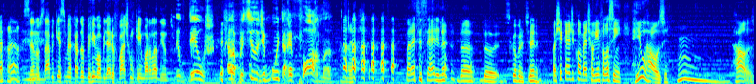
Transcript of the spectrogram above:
Você não sabe o que esse mercado imobiliário faz com quem mora lá dentro. Meu Deus, ela precisa de muita reforma. Parece série, né? Da, do Discovery Channel. Eu achei que era de comédia que alguém falou assim: Hill House. Hum, House,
